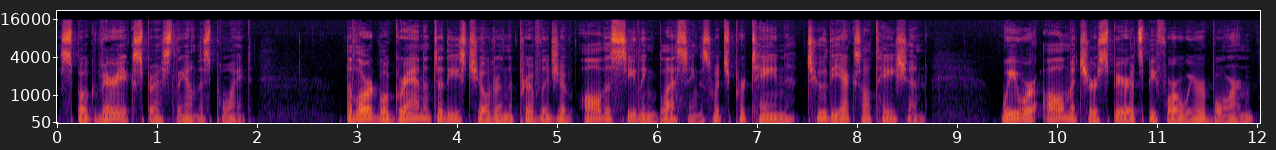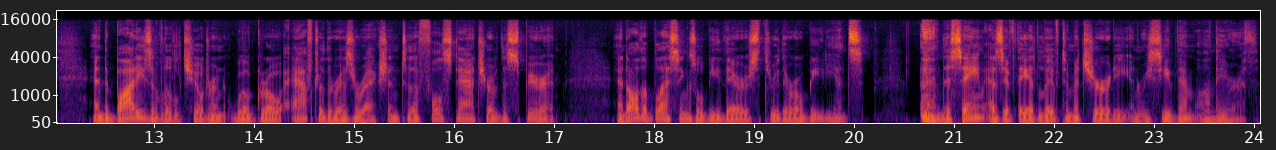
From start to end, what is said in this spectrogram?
spoke very expressly on this point. The Lord will grant unto these children the privilege of all the sealing blessings which pertain to the exaltation. We were all mature spirits before we were born, and the bodies of little children will grow after the resurrection to the full stature of the Spirit, and all the blessings will be theirs through their obedience, the same as if they had lived to maturity and received them on the earth.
